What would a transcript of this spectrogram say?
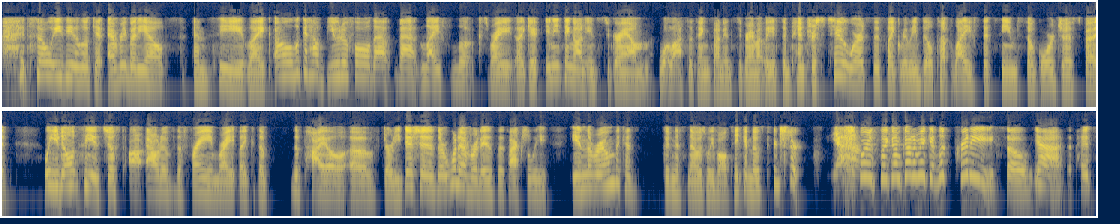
It's so easy to look at everybody else and see like, oh, look at how beautiful that that life looks, right? Like anything on Instagram, well, lots of things on Instagram at least, and Pinterest too, where it's this like really built up life that seems so gorgeous, but what you don't see is just uh, out of the frame, right? Like the the pile of dirty dishes or whatever it is that's actually in the room because goodness knows we've all taken those pictures. Yeah. Where it's like I've got to make it look pretty. So yeah, it's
